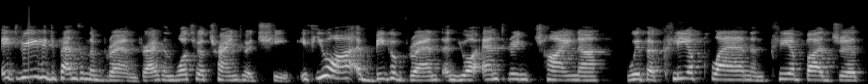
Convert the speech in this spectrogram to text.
it really depends on the brand, right, and what you're trying to achieve. If you are a bigger brand and you are entering China with a clear plan and clear budget,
